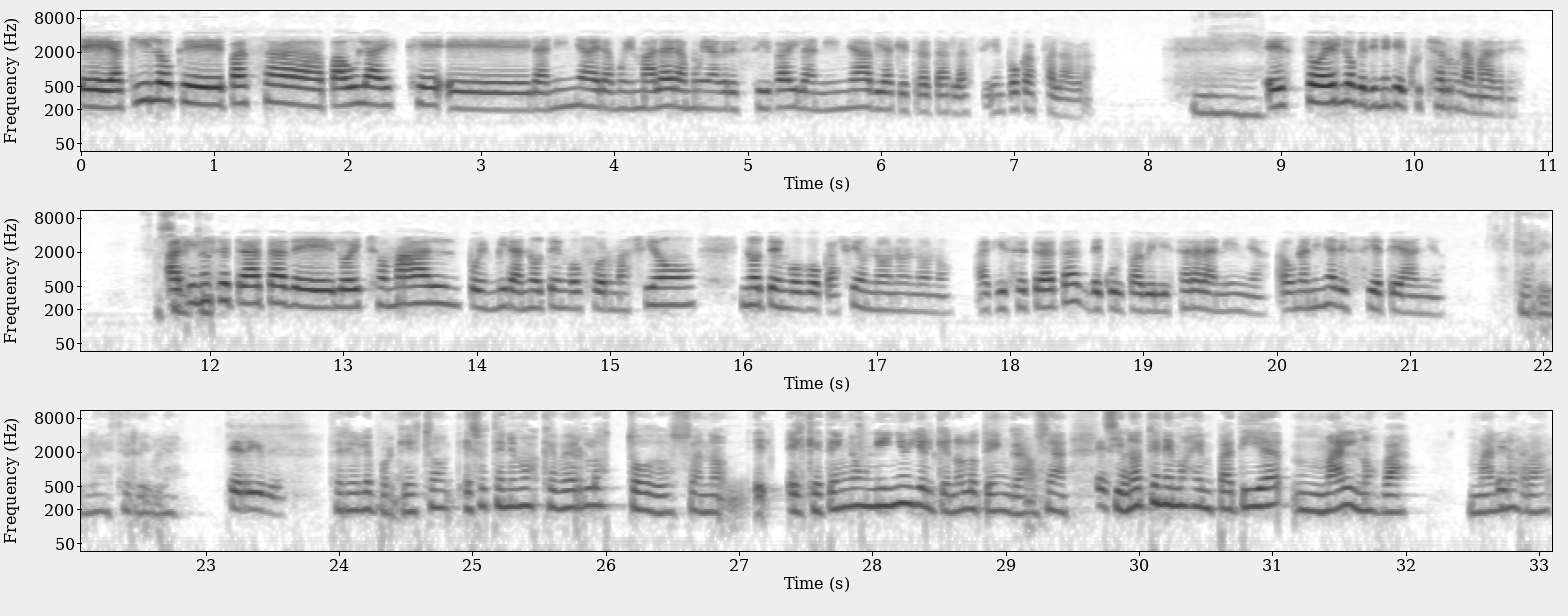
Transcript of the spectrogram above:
Eh, aquí lo que pasa, Paula, es que eh, la niña era muy mala, era muy agresiva y la niña había que tratarla así, en pocas palabras. Esto es lo que tiene que escuchar una madre. Aquí no se trata de lo he hecho mal, pues mira, no tengo formación, no tengo vocación, no, no, no, no. Aquí se trata de culpabilizar a la niña, a una niña de siete años. Es terrible, es terrible. Terrible. Terrible, porque esto, eso tenemos que verlos todos, o no, el, que tenga un niño y el que no lo tenga. O sea, si no tenemos empatía, mal nos va, mal nos va.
